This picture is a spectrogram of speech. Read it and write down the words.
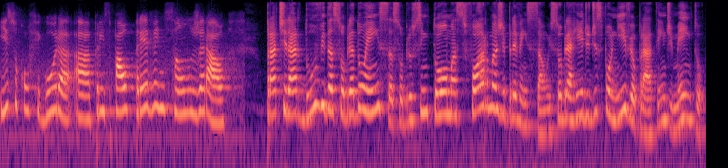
Isso configura a principal prevenção no geral para tirar dúvidas sobre a doença, sobre os sintomas, formas de prevenção e sobre a rede disponível para atendimento,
